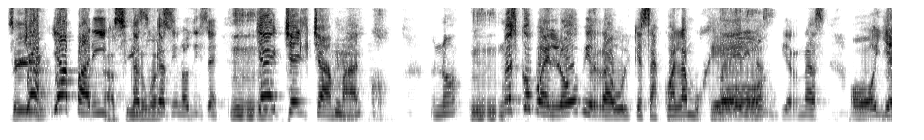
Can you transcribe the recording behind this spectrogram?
Ya, ya parí, casi, casi nos dice, ya eché el chamaco. No, no es como el lobby, Raúl, que sacó a la mujer y las piernas. Oye,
